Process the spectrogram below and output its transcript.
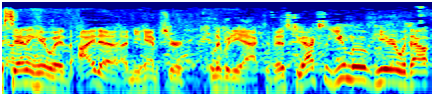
I'm standing here with Ida, a New Hampshire liberty activist. You actually you moved here without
